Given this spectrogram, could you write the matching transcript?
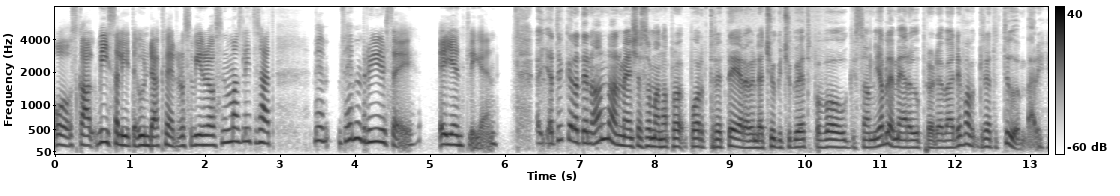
och ska visa lite underkläder och så vidare. Och sen är man lite så här att, men vem bryr sig egentligen? Jag tycker att en annan människa som man har porträtterat under 2021 på Vogue som jag blev mer upprörd över, det var Greta Thunberg.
